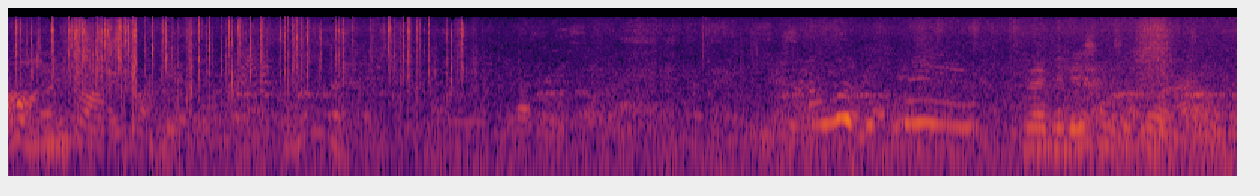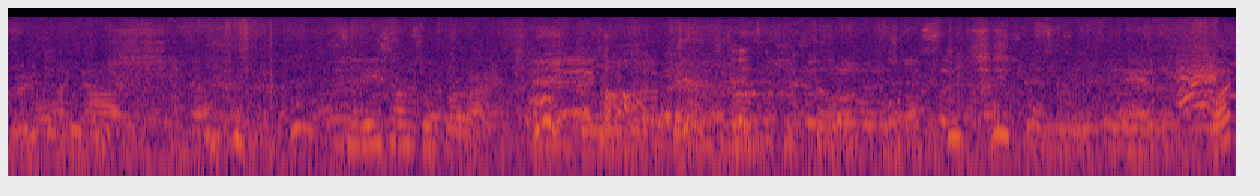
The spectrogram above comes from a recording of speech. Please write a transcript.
Oh, no, not here. No, do these ones alright? Oh, I know. Do these ones alright? What?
